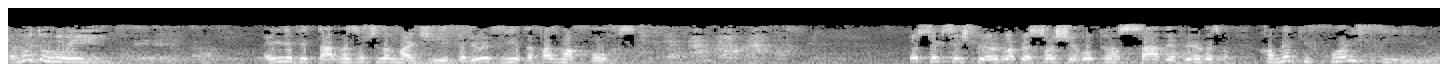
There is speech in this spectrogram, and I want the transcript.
É muito ruim. É inevitável, mas eu estou te dando uma dica, viu? Evita, faz uma força. Eu sei que você esperou que uma pessoa chegou cansada e a primeira coisa, como é que foi, filho?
